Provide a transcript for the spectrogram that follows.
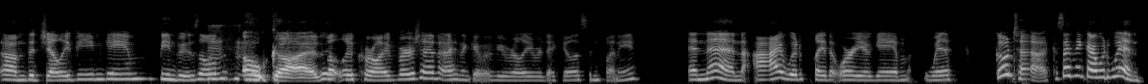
um the jelly bean game BeanBoozled Oh god. but LaCroix version. I think it would be really ridiculous and funny. And then I would play the Oreo game with Gonta because I think I would win.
